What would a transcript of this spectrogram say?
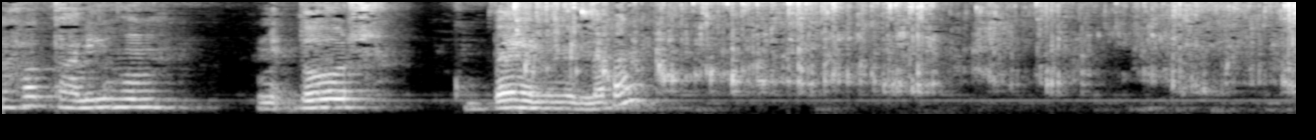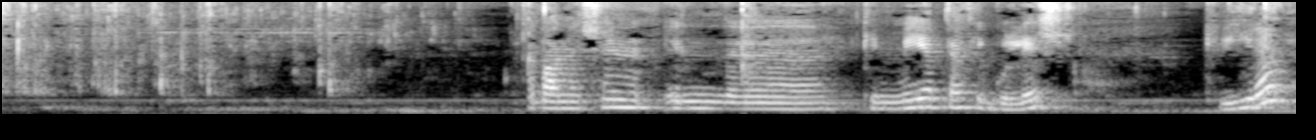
هحط عليهم مقدار كوباية من اللبن. طبعا عشان الكمية بتاعت الجلاش كبيرة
